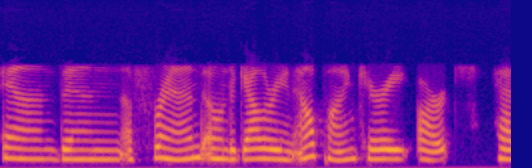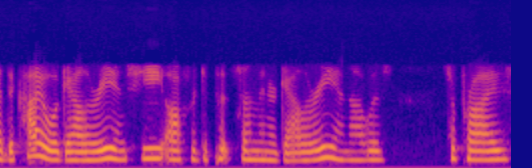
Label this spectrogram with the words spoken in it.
And then a friend owned a gallery in Alpine, Carrie Arts, had the Kiowa Gallery, and she offered to put some in her gallery, and I was surprised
